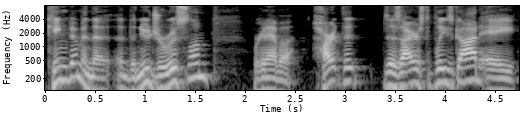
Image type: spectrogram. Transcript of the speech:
kingdom, in the, in the new Jerusalem, we're going to have a heart that desires to please God, a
